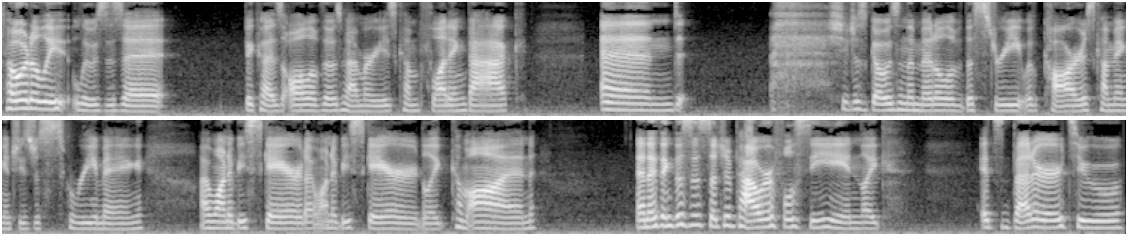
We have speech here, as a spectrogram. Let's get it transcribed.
totally loses it because all of those memories come flooding back and she just goes in the middle of the street with cars coming and she's just screaming I want to be scared. I want to be scared. Like come on. And I think this is such a powerful scene. Like it's better to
